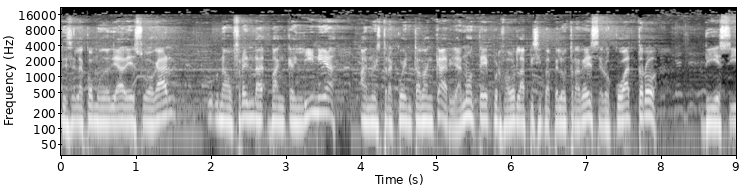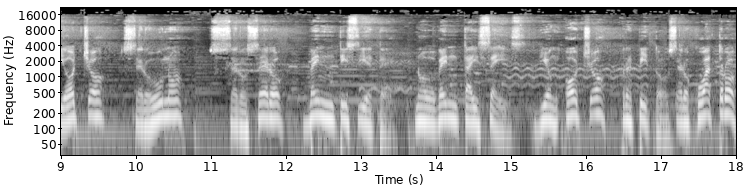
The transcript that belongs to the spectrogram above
desde la comodidad de su hogar una ofrenda banca en línea a nuestra cuenta bancaria. Anote por favor lápiz y papel otra vez 04 18 01 00 27 96 8 repito 04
